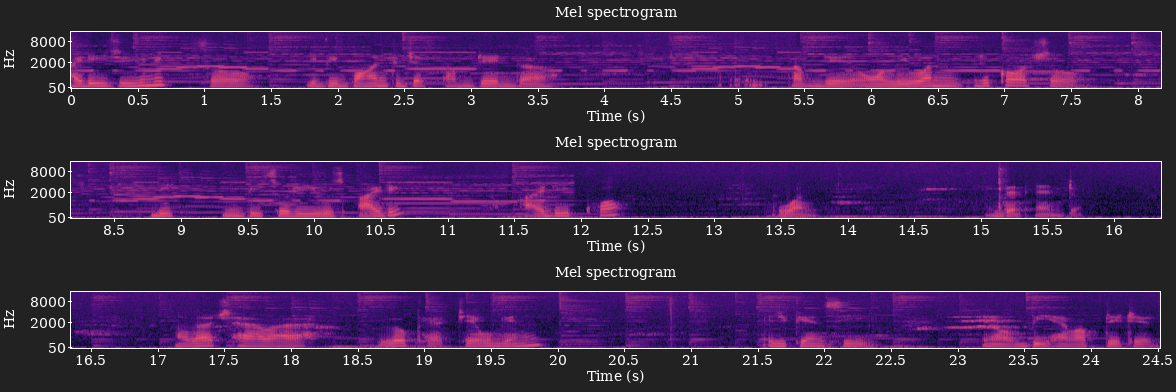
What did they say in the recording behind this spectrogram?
id is unique so if we want to just update the update only one record so we, we should use id id equal 1 then enter now let's have a look at table again as you can see you know we have updated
